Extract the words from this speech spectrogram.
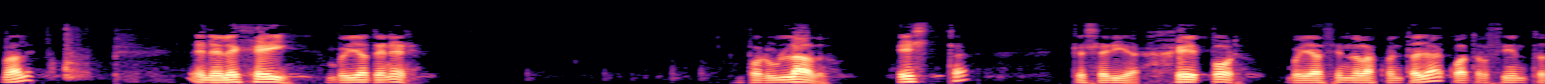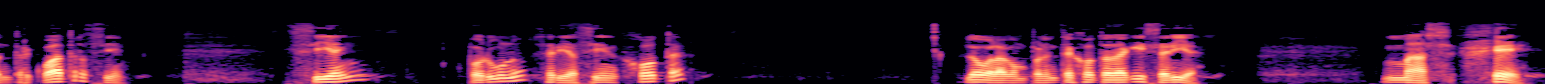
¿Vale? En el eje Y voy a tener por un lado esta, que sería G por, voy haciendo las cuentas ya, 400 entre 4, 100. 100 por 1 sería 100J. Luego la componente J de aquí sería más G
